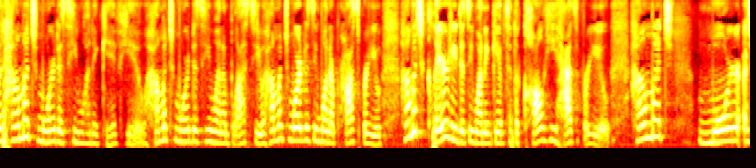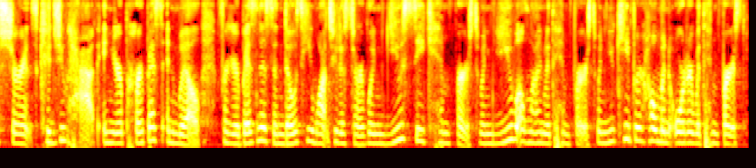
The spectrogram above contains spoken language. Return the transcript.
But how much more does he want to give you? How much more does he want to bless you? How much more does he want to prosper you? How much clarity does he want to give to the call he has for you? How much more assurance could you have in your purpose and will for your business and those he wants you to serve when you seek him first, when you align with him first, when you keep your home in order with him first,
